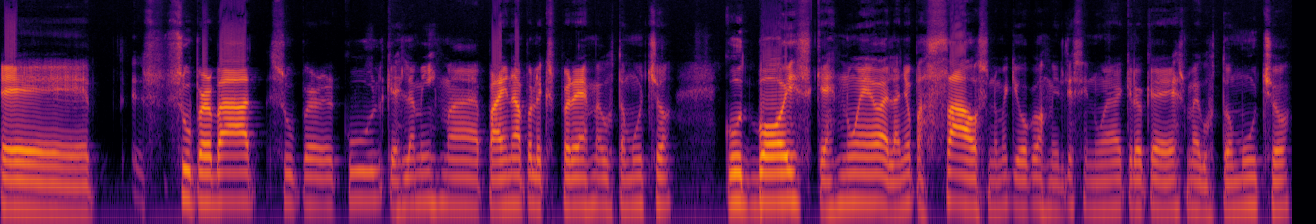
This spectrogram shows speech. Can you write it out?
Eh, super Bad, Super Cool, que es la misma. Pineapple Express me gusta mucho. Good Boys, que es nueva del año pasado, si no me equivoco, 2019 creo que es, me gustó mucho.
